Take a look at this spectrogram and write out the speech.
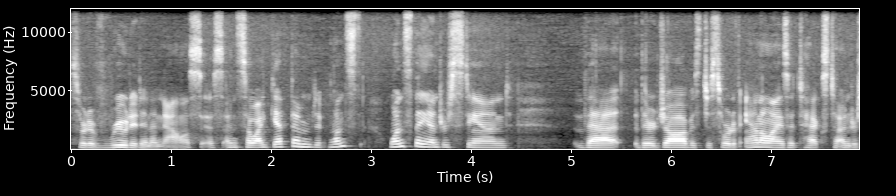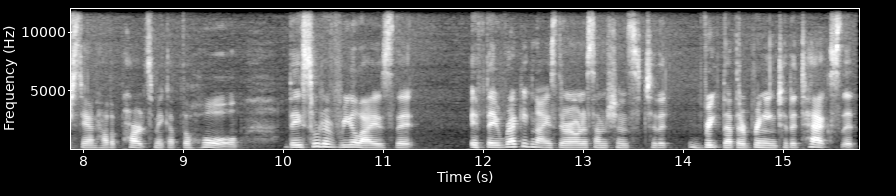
sort of rooted in analysis. And so I get them to, once once they understand that their job is to sort of analyze a text to understand how the parts make up the whole, they sort of realize that if they recognize their own assumptions to the that they're bringing to the text, that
